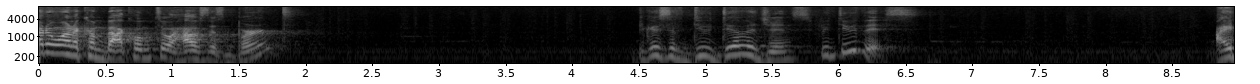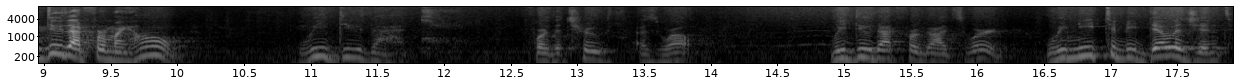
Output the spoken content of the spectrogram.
I don't want to come back home to a house that's burnt. Because of due diligence, we do this. I do that for my home. We do that for the truth as well. We do that for God's Word. We need to be diligent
